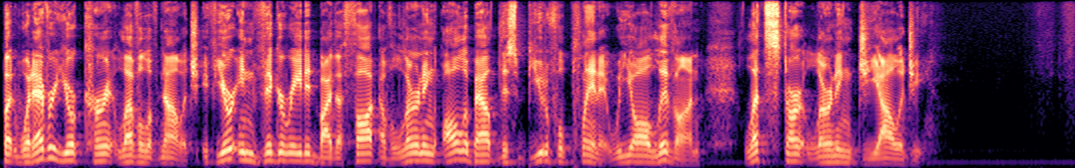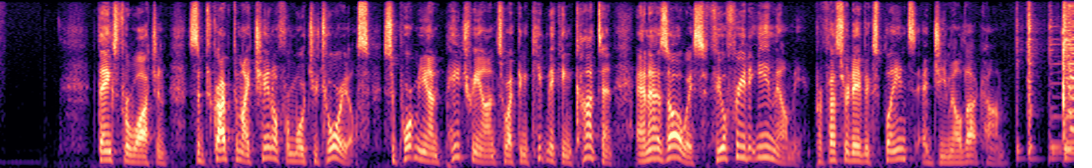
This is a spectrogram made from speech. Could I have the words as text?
But whatever your current level of knowledge, if you're invigorated by the thought of learning all about this beautiful planet we all live on, let's start learning geology. Thanks for watching. Subscribe to my channel for more tutorials. Support me on Patreon so I can keep making content. And as always, feel free to email me, ProfessorDaveExplains at gmail.com.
